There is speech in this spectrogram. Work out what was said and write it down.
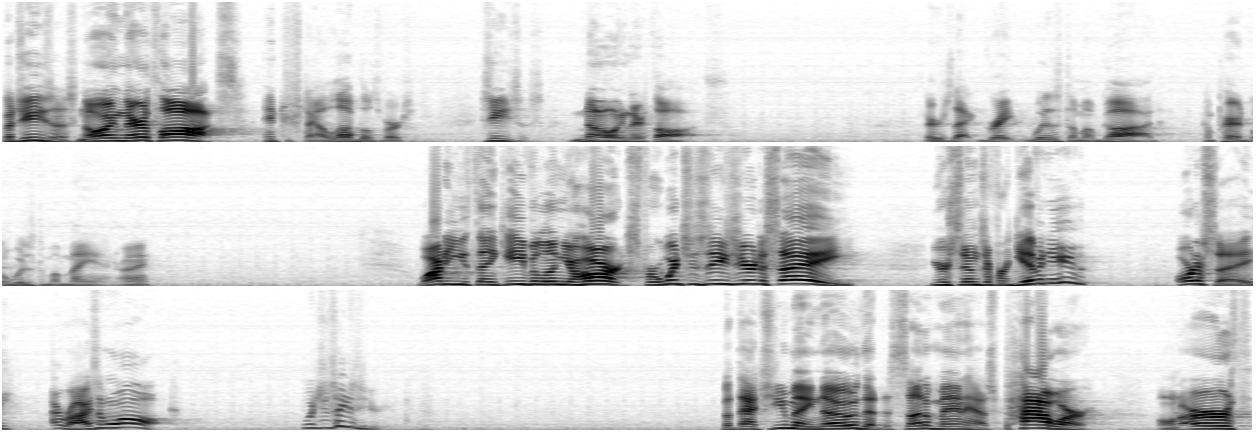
But Jesus, knowing their thoughts, interesting, I love those verses. Jesus, knowing their thoughts. There's that great wisdom of God compared to the wisdom of man, right? Why do you think evil in your hearts? For which is easier to say, Your sins are forgiven you, or to say, I rise and walk? Which is easier? but that you may know that the Son of Man has power on earth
